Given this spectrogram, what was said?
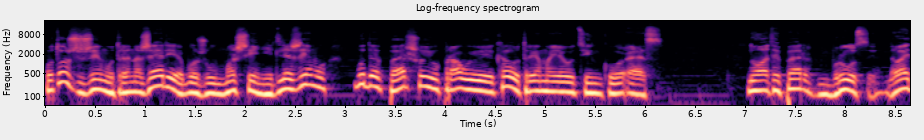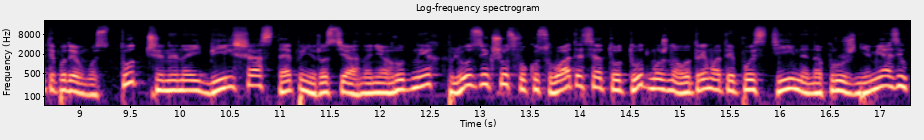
Отож, жим у тренажері або ж у машині для жиму буде першою вправою, яка отримає оцінку S. Ну а тепер бруси. Давайте подивимось. Тут чи не найбільша степень розтягнення грудних, плюс, якщо сфокусуватися, то тут можна отримати постійне напруження м'язів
